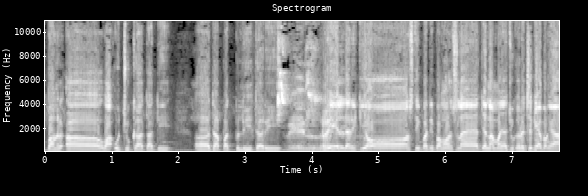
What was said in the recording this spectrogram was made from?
Bang eh, Wau juga tadi eh, dapat beli dari real Real dari kios tiba-tiba ngonslet yang namanya juga rezeki ya Bang ya.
